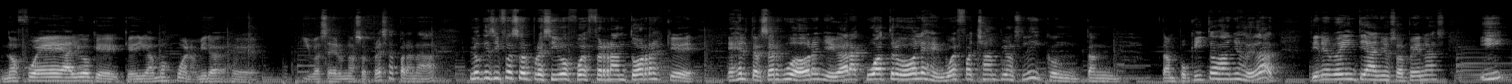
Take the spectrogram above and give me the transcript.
no fue algo que, digamos, bueno, mira, eh, iba a ser una sorpresa para nada. Lo que sí fue sorpresivo fue Ferran Torres, que es el tercer jugador en llegar a 4 goles en UEFA Champions League con tan, tan poquitos años de edad. Tiene 20 años apenas y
